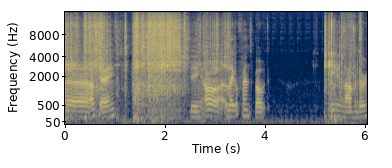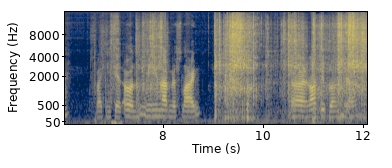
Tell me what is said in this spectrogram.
Uh, okay. Let's see. Oh, Lego Friends boat. Medium lavender. If I can get. Oh, the medium lavender slide. Uh, of people in here.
